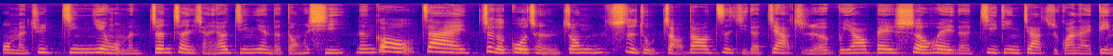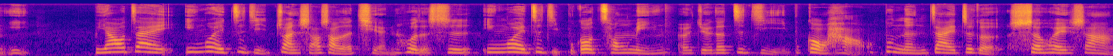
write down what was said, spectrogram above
我们去经验我们真正想要经验的东西，能够在这个过程中试图找到自己的价值，而不要被社会的既定价值观来定义。不要再因为自己赚少少的钱，或者是因为自己不够聪明而觉得自己不够好，不能在这个社会上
